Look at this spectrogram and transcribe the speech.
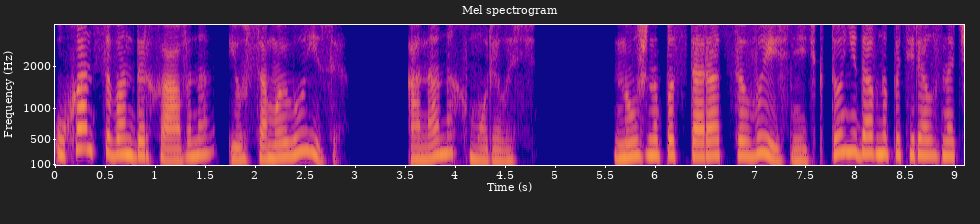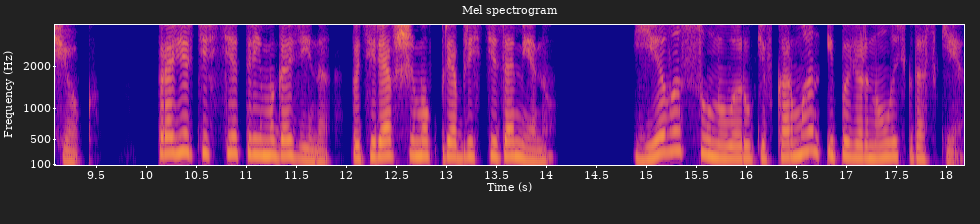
У Ханса Вандерхавена и у самой Луизы. Она нахмурилась. Нужно постараться выяснить, кто недавно потерял значок. Проверьте все три магазина. Потерявший мог приобрести замену. Ева сунула руки в карман и повернулась к доске.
